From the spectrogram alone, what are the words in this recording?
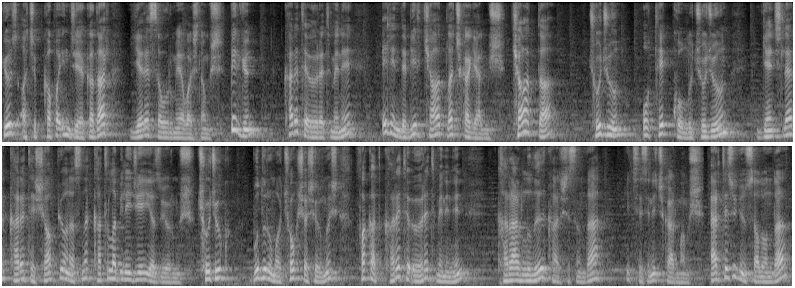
göz açıp kapayıncaya kadar yere savurmaya başlamış. Bir gün karate öğretmeni elinde bir kağıtla çıka gelmiş. Kağıtta çocuğun, o tek kollu çocuğun gençler karate şampiyonasına katılabileceği yazıyormuş. Çocuk bu duruma çok şaşırmış fakat karate öğretmeninin kararlılığı karşısında hiç sesini çıkarmamış. Ertesi gün salonda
